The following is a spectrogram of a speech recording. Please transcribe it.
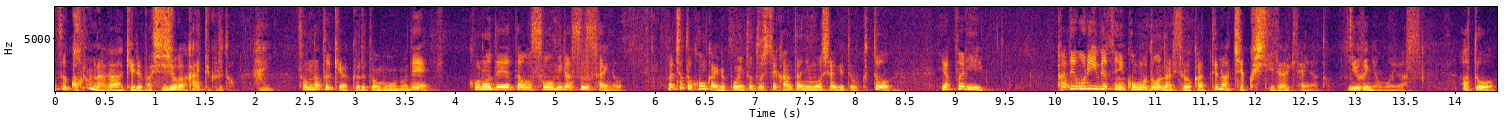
ずコロナが明ければ市場が返ってくると、はい、そんな時が来ると思うので、このデータを総ミラする際の、まあ、ちょっと今回のポイントとして簡単に申し上げておくと、やっぱりカテゴリー別に今後どうなりそうかっていうのはチェックしていただきたいなというふうに思います。あと、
